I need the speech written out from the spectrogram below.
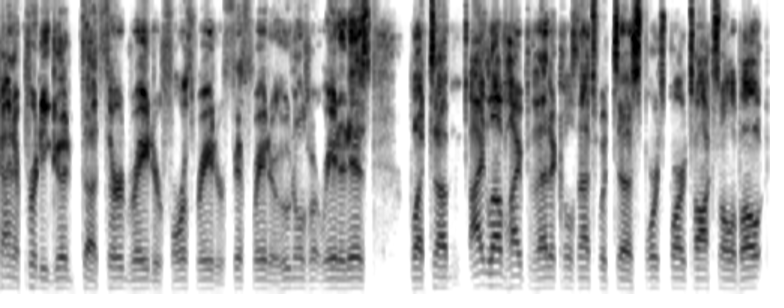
kind of pretty good, uh, third rate or fourth rate or fifth rate or who knows what rate it is. But um, I love hypotheticals, and that's what uh, Sports Bar Talk's all about.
